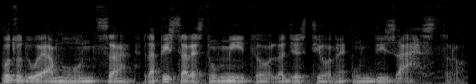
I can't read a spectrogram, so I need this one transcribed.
Voto 2 a Monza. La pista resta un mito, la gestione un disastro.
